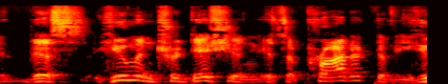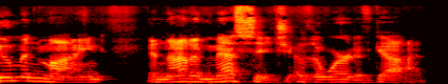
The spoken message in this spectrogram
this human tradition is a product of the human mind and not a message of the Word of God.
